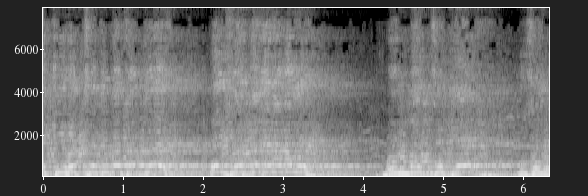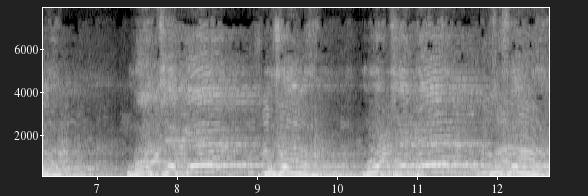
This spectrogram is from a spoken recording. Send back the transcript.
আজকে কি হচ্ছে দু বছর ধরে এই সরকারের আমলে? বোমবাচ্ছে কে? মুসলমান। মারছে কে? মুসলমান। মরছে কে? মুসলমান।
